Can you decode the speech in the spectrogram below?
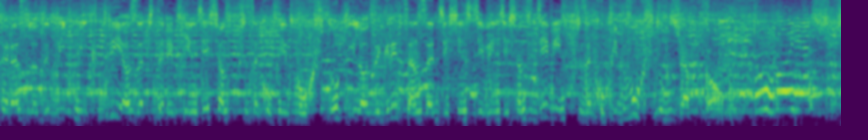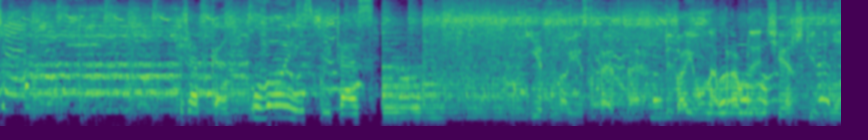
Teraz lody Big Milk Trio za 4,50 przy zakupie dwóch sztuk i lody Grycan za 10,99 przy zakupie dwóch sztuk z żabką. Długo jeszcze? Żabka. Uwolnij swój czas. Jedno jest pewne. Bywają naprawdę ciężkie dni.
